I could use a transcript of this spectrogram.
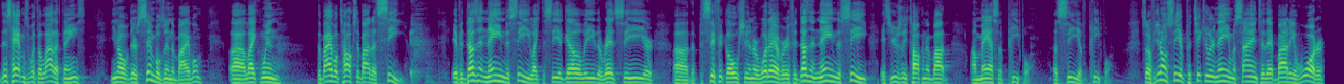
this happens with a lot of things. You know, there's symbols in the Bible, uh, like when the Bible talks about a sea. If it doesn't name the sea, like the Sea of Galilee, the Red Sea, or uh, the Pacific Ocean, or whatever, if it doesn't name the sea, it's usually talking about a mass of people, a sea of people. So if you don't see a particular name assigned to that body of water,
